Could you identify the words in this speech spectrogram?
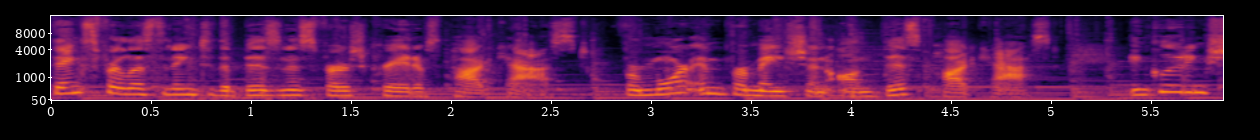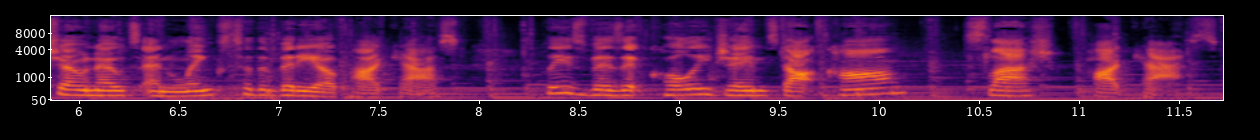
Thanks for listening to the Business First Creatives podcast. For more information on this podcast, including show notes and links to the video podcast, please visit coliejames.com slash podcast.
